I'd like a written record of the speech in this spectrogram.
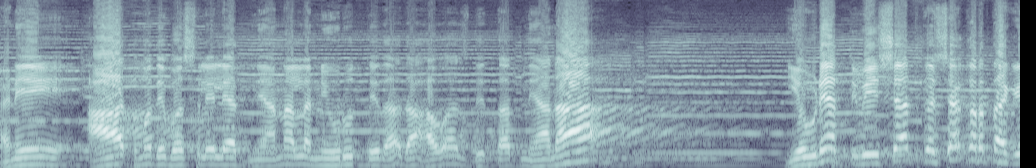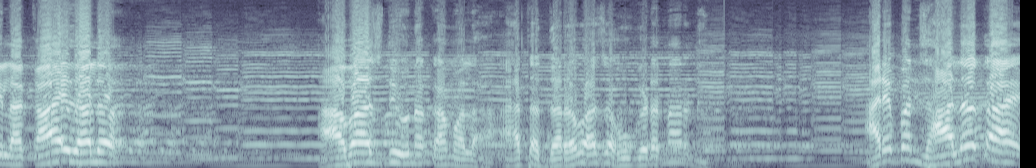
आणि आतमध्ये बसलेल्या ज्ञानाला निवृत्ती दादा आवाज देतात ज्ञाना एवढ्या द्वेषात कशा करता गेला? काय झालं? आवाज देऊ नका मला. आता दरवाजा उघडणार नाही. अरे पण झालं काय?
